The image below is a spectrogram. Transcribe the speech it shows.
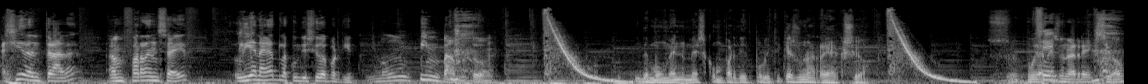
així d'entrada, en Ferran Saez li ha negat la condició de partit. Un pim-pam, tu. de moment, més que un partit polític, és una reacció. Podem Sí. és una reacció.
